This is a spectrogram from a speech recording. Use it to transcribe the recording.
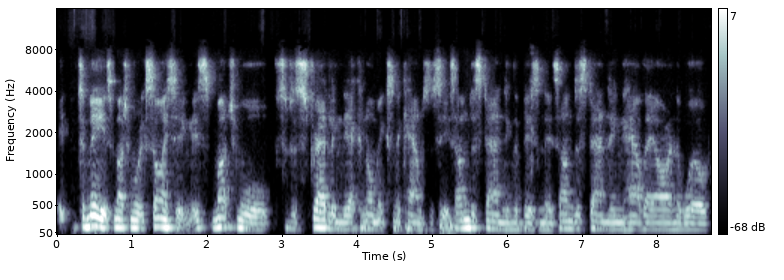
it, to me it's much more exciting. It's much more sort of straddling the economics and accountancy. It's understanding the business understanding how they are in the world.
